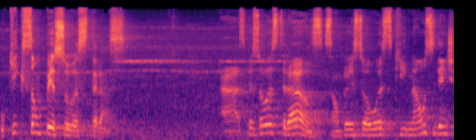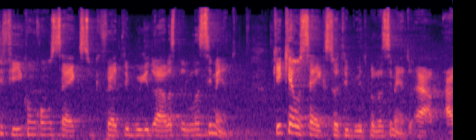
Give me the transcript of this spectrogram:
O que, que são pessoas trans? As pessoas trans são pessoas que não se identificam com o sexo que foi atribuído a elas pelo nascimento que, que é o sexo atribuído pelo nascimento? A,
